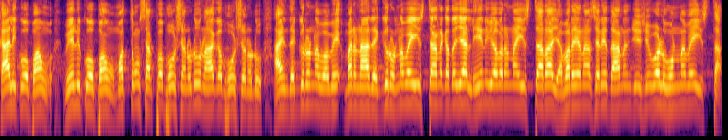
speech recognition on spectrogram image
కాలికో పాము వేలికో పాము మొత్తం సర్పభూషణుడు నాగభూషణుడు. ఆయన దగ్గరున్నవే మరి నా దగ్గర ఉన్నవే ఇస్తాను కదయ్యా లేనివి ఎవరైనా ఇస్తారా? ఎవరైనా సరే దానం చేసేవాళ్ళు ఉన్నవే ఇస్తారు.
